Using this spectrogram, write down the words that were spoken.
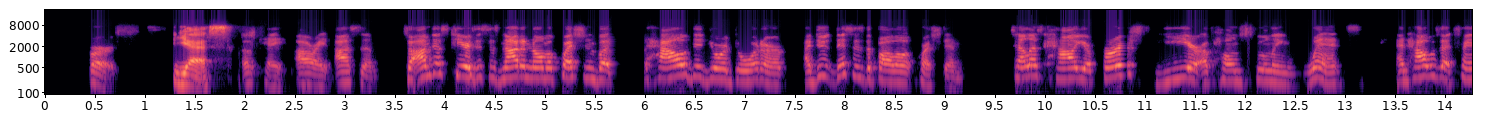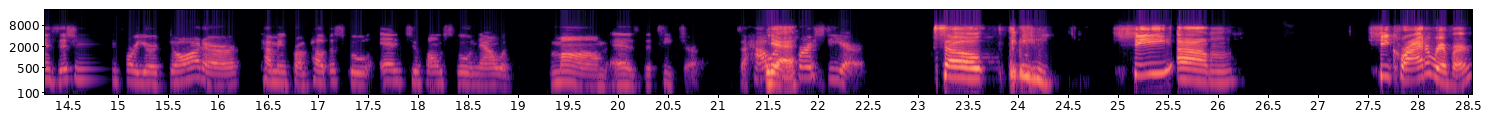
first. Yes. Okay. All right. Awesome. So I'm just curious. This is not a normal question, but how did your daughter, I do, this is the follow-up question. Tell us how your first year of homeschooling went and how was that transition for your daughter coming from public school into homeschool now with mom as the teacher? So how was the first year? So she um she cried a river.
